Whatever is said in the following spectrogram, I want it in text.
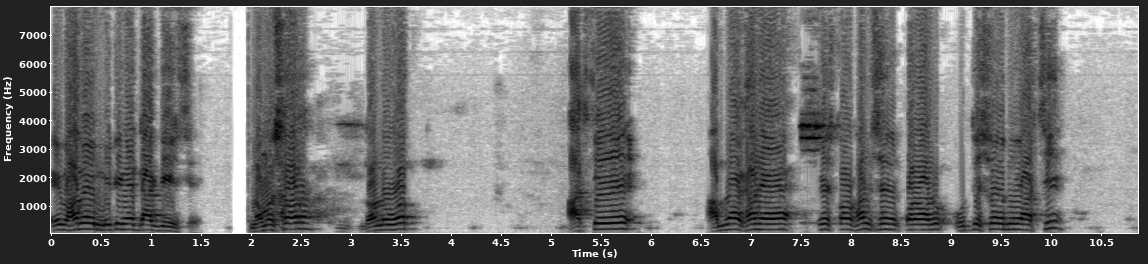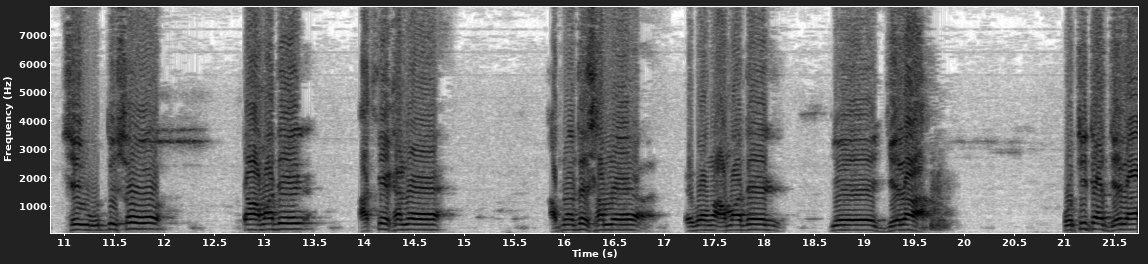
এইভাবে মিটিংয়ের ডাক দিয়েছে। নমস্কার, ধন্যবাদ। আজকে আমরা এখানে প্রেস কনফারেন্স করার উদ্দেশ্য নিয়ে আসছি। সেই উদ্দেশ্যটা আমাদের আজকে এখানে আপনাদের সামনে এবং আমাদের যে জেলা, প্রতিটা জেলা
